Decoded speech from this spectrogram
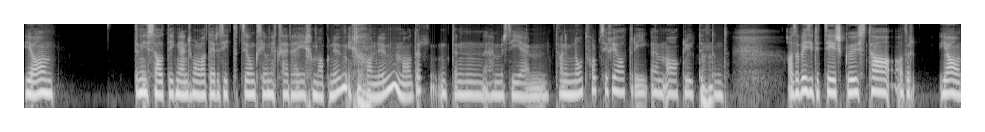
ja, dann ist es halt irgendwann mal an dieser Situation gewesen, wo ich gesagt habe, hey, ich mag nicht mehr, ich Mhm. kann nicht mehr, oder? Und dann haben wir sie, ähm, habe ich im Notfallpsychiater ähm, angerufen Mhm. und also bis ich dann zuerst gewusst habe, oder ja,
